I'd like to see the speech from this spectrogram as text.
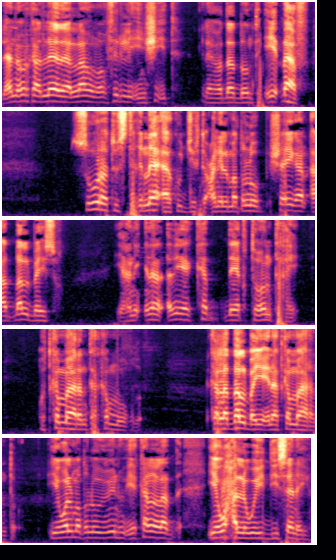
leanna markaad leedahay allaahuma kfir lii in shi'ta ilaahu haddaad doonta ii dhaaf. Suuratu istiqnaa a ku jirto can ilmatluub shaygan aada dalbayso yacni inaad adiga ka deeqtoon tahay ood ka maarantaa ka muuqdo ka la dalbayo inaad ka maaranto iyo walmatluubi minhu iyo kan la iyo waxa la weydiisanayo.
